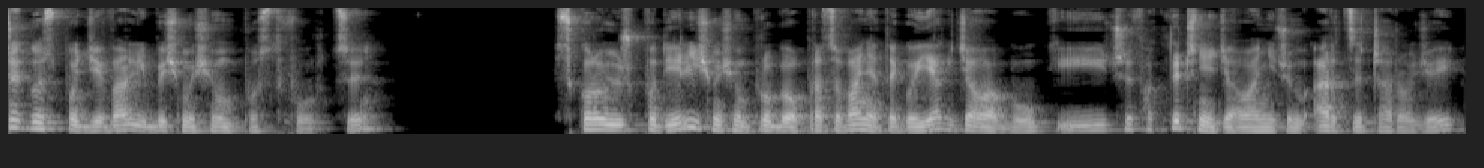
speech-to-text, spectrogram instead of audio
Czego spodziewalibyśmy się po Stwórcy? Skoro już podjęliśmy się próby opracowania tego, jak działa Bóg i czy faktycznie działa niczym arcyczarodziej,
